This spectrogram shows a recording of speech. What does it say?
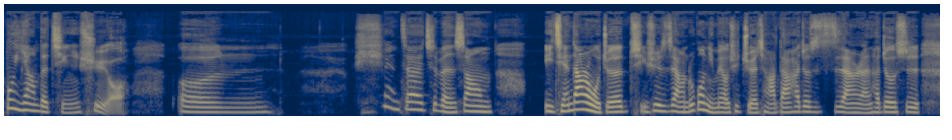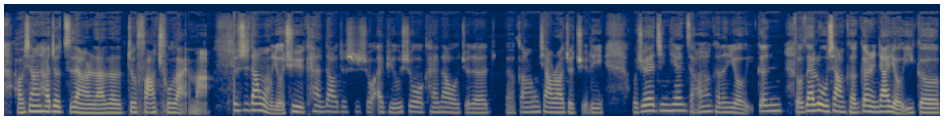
不一样的情绪哦，嗯，现在基本上。以前当然我觉得情绪是这样，如果你没有去觉察它，它就是自然而然，它就是好像它就自然而然的就发出来嘛。就是当我们有去看到，就是说，哎，比如说我看到，我觉得呃，刚刚像 Roger 举例，我觉得今天早上可能有跟走在路上，可能跟人家有一个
